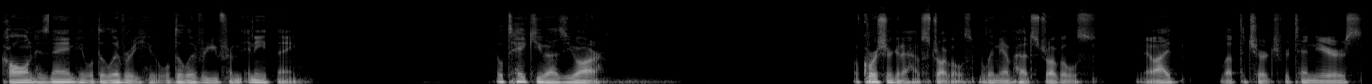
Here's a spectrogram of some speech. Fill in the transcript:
call on His name, He will deliver you. He will deliver you from anything. He'll take you as you are. Of course, you're going to have struggles. Believe me, I've had struggles. You know, I left the church for 10 years,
